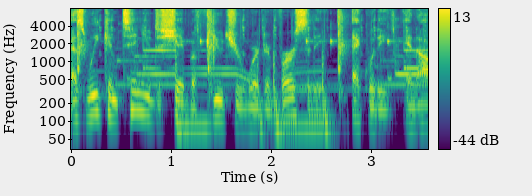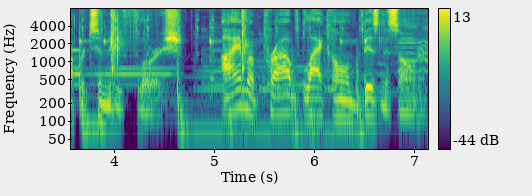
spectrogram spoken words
as we continue to shape a future where diversity, equity, and opportunity flourish. I am a proud Black owned business owner,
